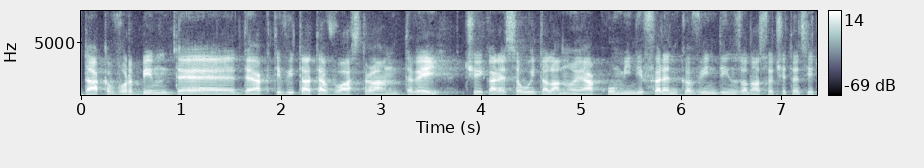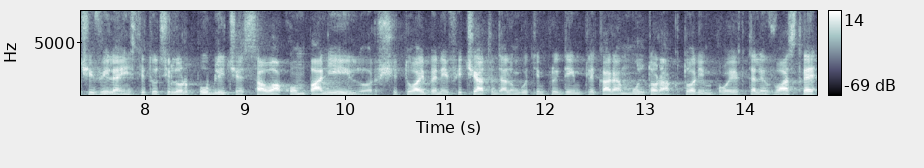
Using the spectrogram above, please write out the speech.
Dacă vorbim de, de activitatea voastră în trei, cei care se uită la noi acum, indiferent că vin din zona societății civile, a instituțiilor publice sau a companiilor și tu ai beneficiat de-a lungul timpului de implicarea multor actori în proiectele voastre,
